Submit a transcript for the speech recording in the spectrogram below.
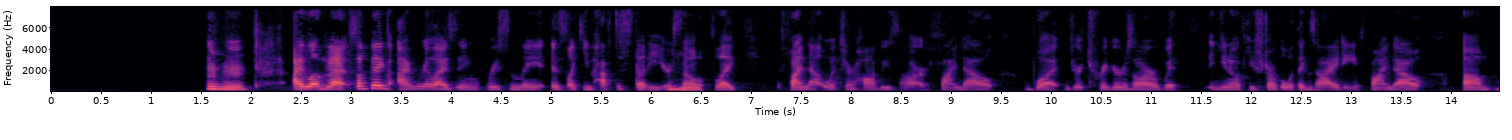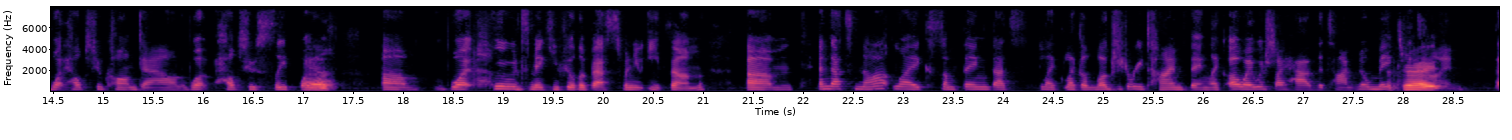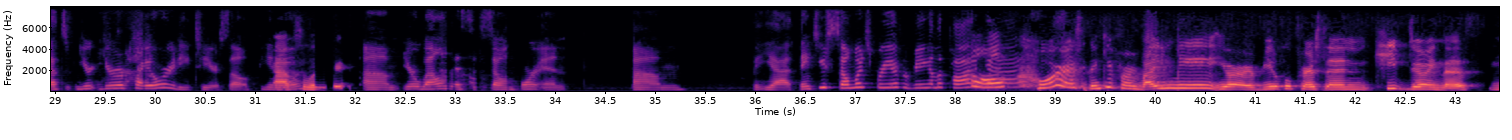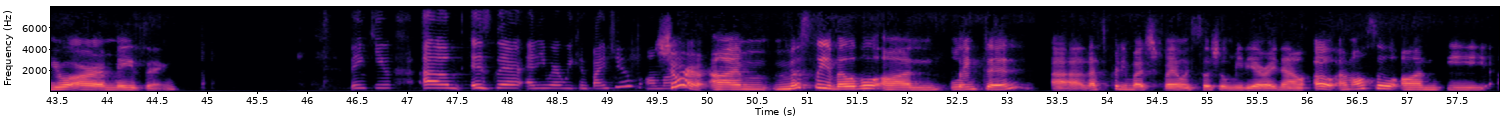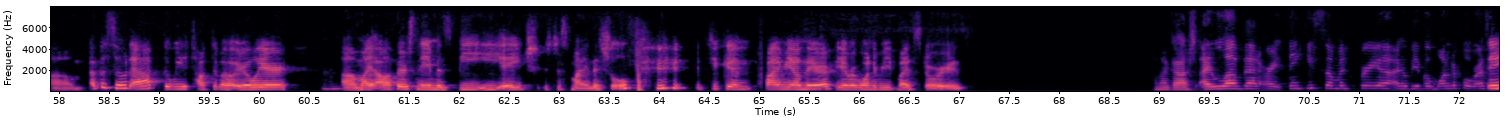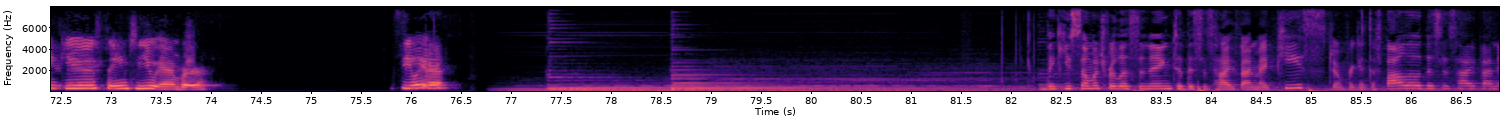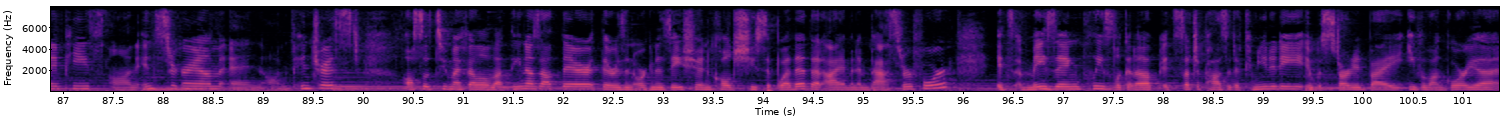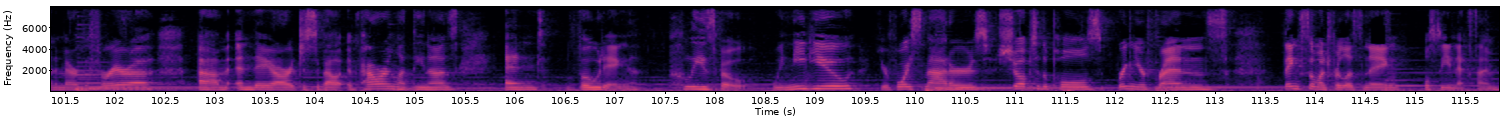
Mm-hmm. I love that. Something I'm realizing recently is like you have to study mm-hmm. yourself. Mm-hmm. Like find out what your hobbies are find out what your triggers are with you know if you struggle with anxiety find out um, what helps you calm down what helps you sleep well um, what foods make you feel the best when you eat them um, and that's not like something that's like like a luxury time thing like oh i wish i had the time no make that's the right. time that's you're you're a priority to yourself you know absolutely um, your wellness is so important um, but yeah, thank you so much, Brea, for being on the podcast. Oh, of course. Thank you for inviting me. You're a beautiful person. Keep doing this. You are amazing. Thank you. Um, is there anywhere we can find you online? Sure. I'm mostly available on LinkedIn. Uh, that's pretty much my only social media right now. Oh, I'm also on the um, episode app that we talked about earlier. Mm-hmm. Uh, my author's name is B E H. It's just my initials. but you can find me on there if you ever want to read my stories. Oh my gosh, I love that. All right, thank you so much, Brea. I hope you have a wonderful rest. Of the day. Thank you. Day. Same to you, Amber. See, See you later. Thank you so much for listening to This Is How I Find My Peace. Don't forget to follow This Is How I Find My Peace on Instagram and on Pinterest. Also, to my fellow Latinas out there, there is an organization called She Se Puede that I am an ambassador for. It's amazing. Please look it up. It's such a positive community. It was started by Eva Longoria and America Ferrera, um, and they are just about empowering Latinas and voting. Please vote we need you. Your voice matters. Show up to the polls. Bring your friends. Thanks so much for listening. We'll see you next time.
